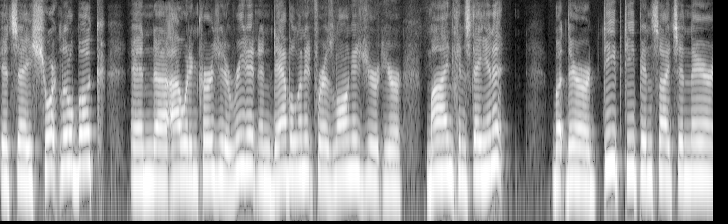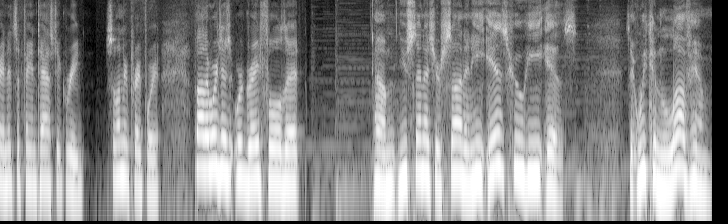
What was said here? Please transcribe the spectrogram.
It's a short little book, and uh, I would encourage you to read it and dabble in it for as long as your, your mind can stay in it. But there are deep, deep insights in there, and it's a fantastic read. So let me pray for you. Father, we're just we're grateful that um, you sent us your son, and he is who he is. That we can love him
